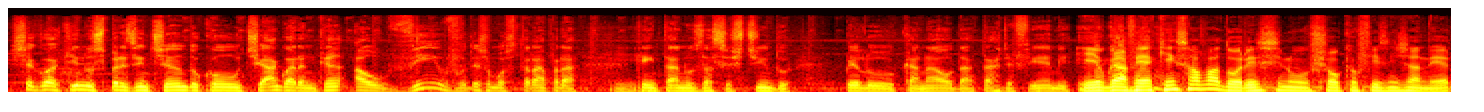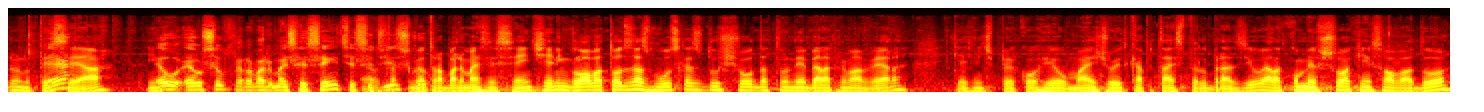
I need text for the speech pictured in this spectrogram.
Chegou aqui nos presenteando com o Tiago Arancan ao vivo. Deixa eu mostrar para quem está nos assistindo pelo canal da Tarde FM. E eu gravei aqui em Salvador, esse no show que eu fiz em janeiro, no TCA. É, é, o, é o, seu trabalho mais recente, esse é disco? O meu trabalho mais recente. Ele engloba todas as músicas do show da turnê Bela Primavera, que a gente percorreu mais de oito capitais pelo Brasil. Ela começou aqui em Salvador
